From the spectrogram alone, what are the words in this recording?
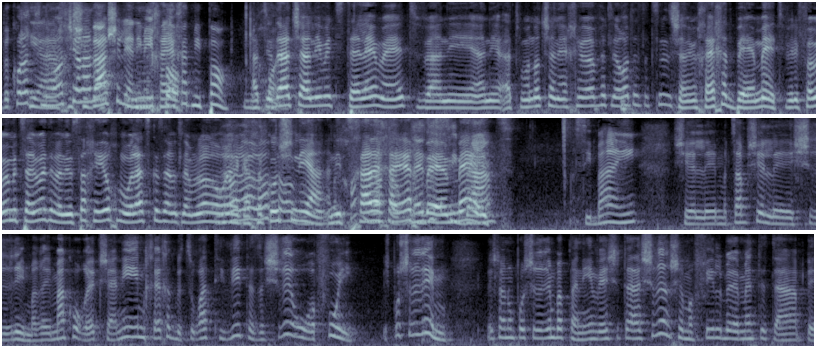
וכל כי התנועות שלנו, החשיבה שלי, אני מפה. מחייכת מפה. את נכון. יודעת שאני מצטלמת, ואני, אני, התמונות שאני הכי אוהבת לראות את עצמי זה שאני מחייכת באמת, ולפעמים מצלמים אותי ואני עושה חיוך מאולץ כזה, אני אומרת להם, לא, לא, לא, רגע, לא חכו טוב. שנייה, אני נכון, צריכה לא טוב. לחייך? באמת. הסיבה היא של אה, מצב של אה, שרירים. הרי מה קורה? כשאני מחייכת בצורה טבעית, אז השריר הוא רפוי. יש פה שרירים. יש לנו פה שרירים בפנים, ויש את השריר שמפעיל באמת את הפה.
